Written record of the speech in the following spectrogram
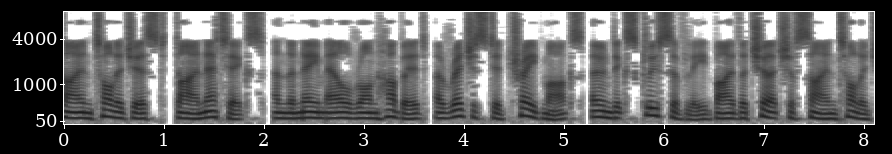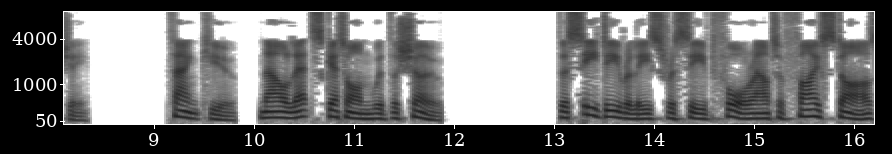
Scientologist, Dianetics, and the name L. Ron Hubbard, are registered trademarks, owned exclusively by The Church of Scientology. Thank you. Now let's get on with the show. The CD release received 4 out of 5 stars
